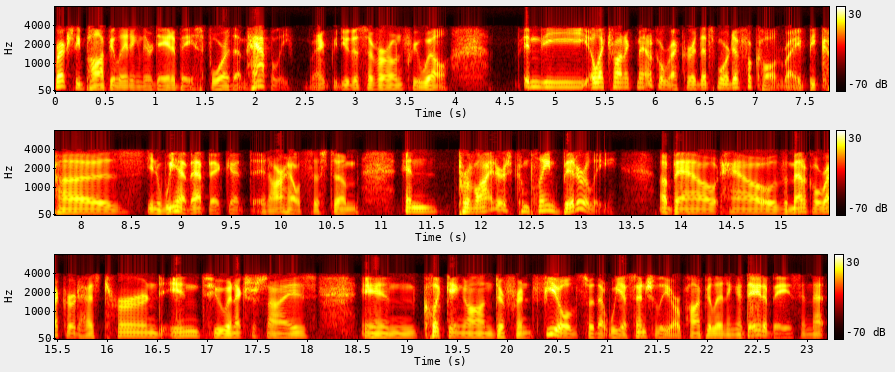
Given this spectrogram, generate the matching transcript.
we're actually populating their database for them happily, right? We do this of our own free will. In the electronic medical record, that's more difficult, right? Because, you know, we have Epic at, in our health system and providers complain bitterly about how the medical record has turned into an exercise in clicking on different fields so that we essentially are populating a database and that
